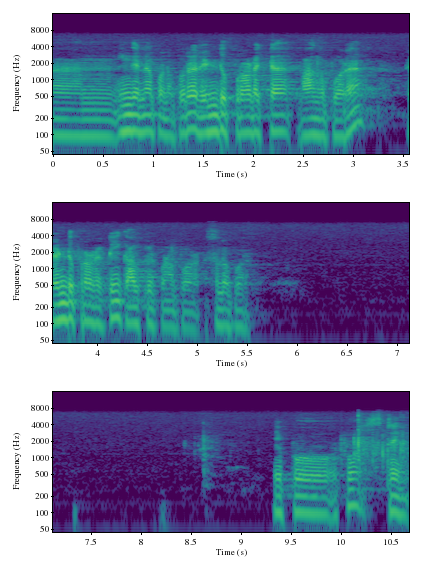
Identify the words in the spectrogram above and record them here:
Um, இங்கே என்ன பண்ண போகிறேன் ரெண்டு ப்ராடக்டை வாங்க போகிறேன் ரெண்டு ப்ராடக்ட்டையும் கால்குலேட் பண்ண போகிறேன் சொல்ல போகிறேன் இப்போது இப்போது string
